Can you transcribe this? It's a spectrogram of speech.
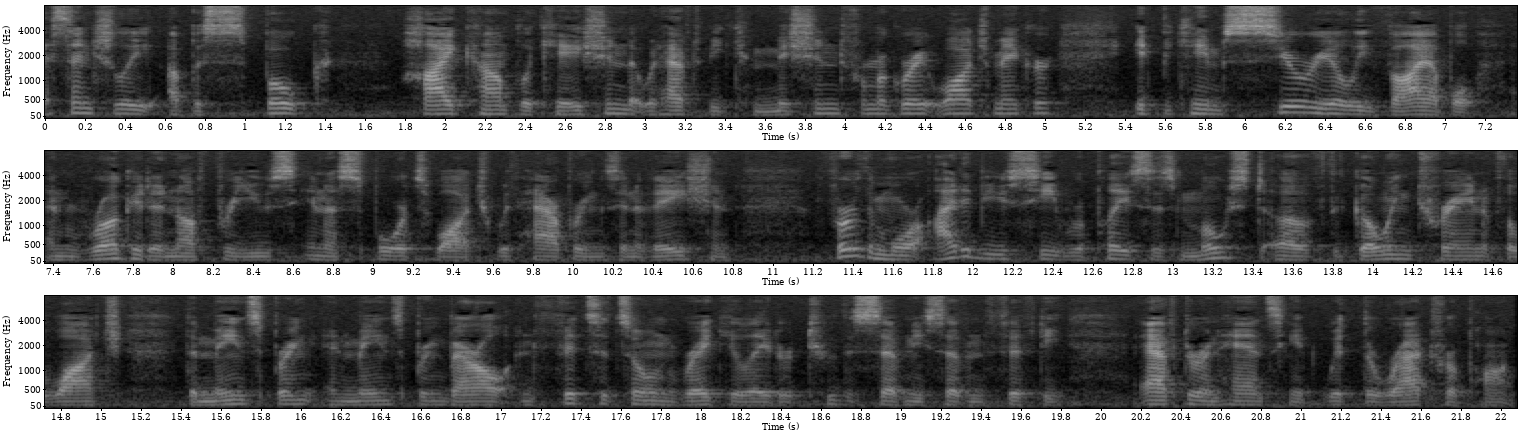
essentially a bespoke high complication that would have to be commissioned from a great watchmaker, it became serially viable and rugged enough for use in a sports watch with Habring's innovation. Furthermore, IWC replaces most of the going train of the watch, the mainspring and mainspring barrel, and fits its own regulator to the 7750 after enhancing it with the Rattrapant.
